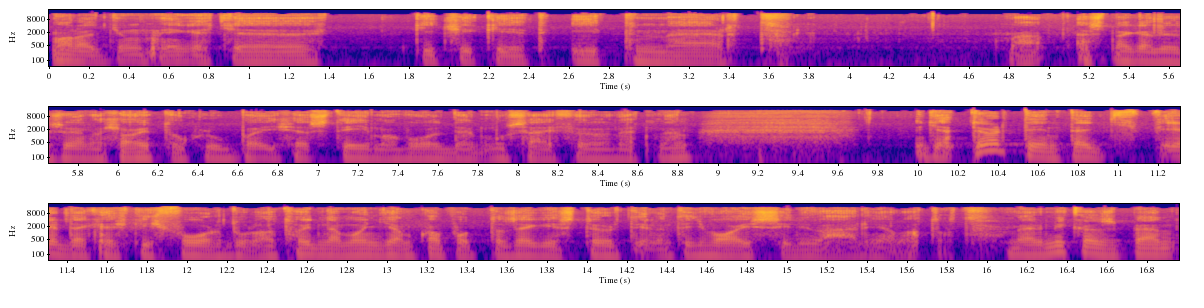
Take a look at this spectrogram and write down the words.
Maradjunk még egy kicsikét itt, mert már ezt megelőzően a sajtóklubban is ez téma volt, de muszáj fölvetnem. Ugye történt egy érdekes kis fordulat, hogy nem mondjam, kapott az egész történet egy vajszínű árnyalatot. Mert miközben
